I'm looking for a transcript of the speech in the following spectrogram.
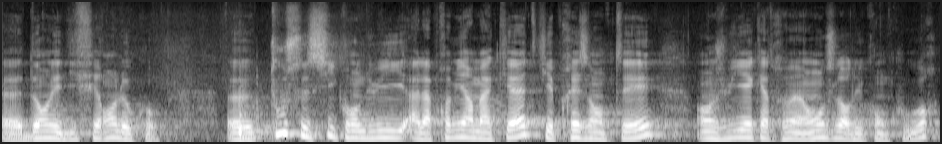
euh, dans les différents locaux. Tout ceci conduit à la première maquette qui est présentée en juillet 91 lors du concours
